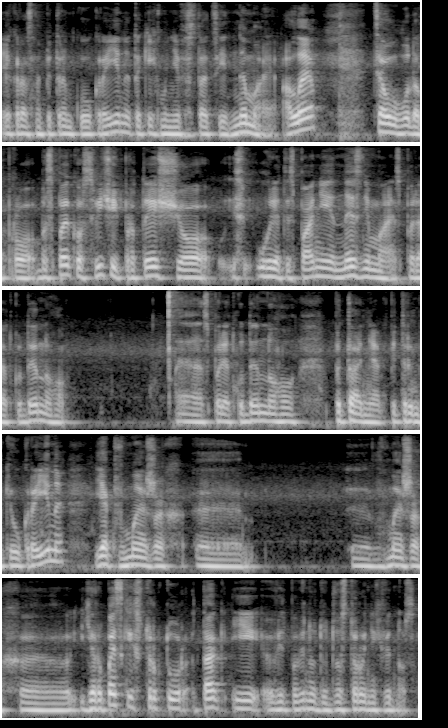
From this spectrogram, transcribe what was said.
якраз на підтримку України таких маніфестацій немає. Але ця угода про безпеку свідчить про те, що уряд Іспанії не знімає з порядку денного. Е, З порядку денного питання підтримки України як в межах е, в межах е, європейських структур, так і відповідно до двосторонніх відносин.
